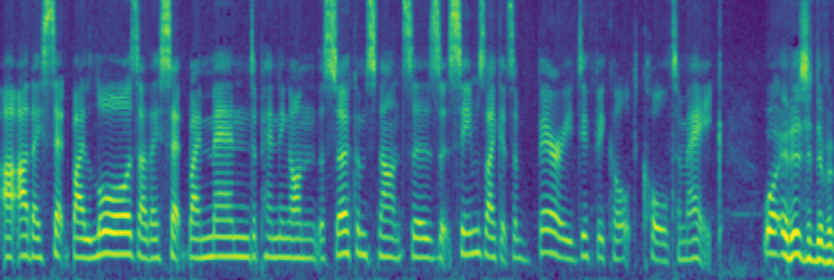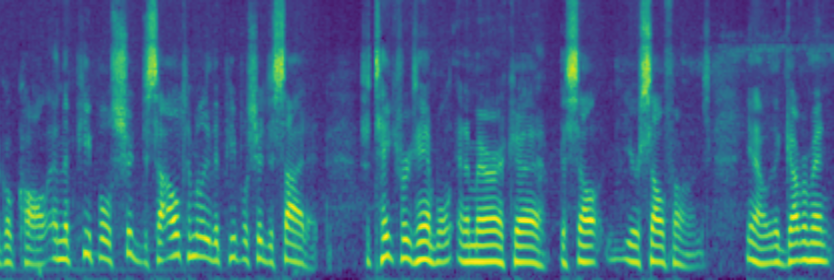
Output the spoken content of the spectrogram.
Uh, are they set by laws? Are they set by men, depending on the circumstances? It seems like it's a very difficult call to make. Well, it is a difficult call, and the people should decide. Ultimately, the people should decide it. So take for example in America the cell your cell phones. You know the government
